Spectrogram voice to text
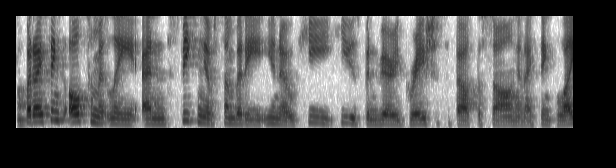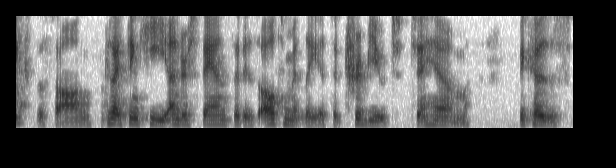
but I think ultimately, and speaking of somebody, you know, he he has been very gracious about the song, and I think likes the song because I think he understands that is ultimately it's a tribute to him, because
